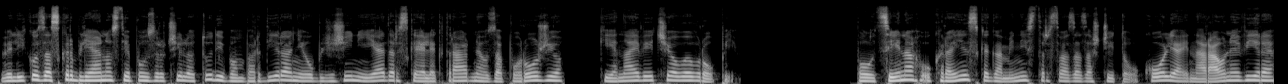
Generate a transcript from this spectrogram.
Veliko zaskrbljenost je povzročilo tudi bombardiranje v bližini jedrske elektrarne v Zaporožju, ki je največja v Evropi. Po ocenah Ukrajinskega ministrstva za zaščito okolja in naravne vire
